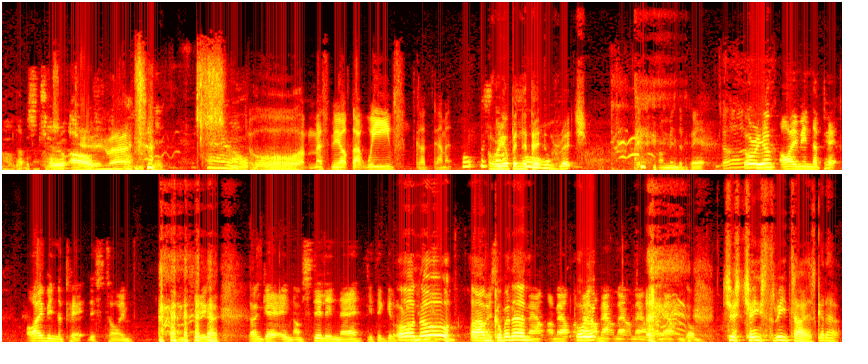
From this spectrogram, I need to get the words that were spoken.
Oh, that was terrible. Oh, right. Oh, that messed me up. That weave. God damn it. What was Hurry up in the pit. Rich. I'm in the pit. Hurry up. I'm in the pit. I'm in the pit this time. Thank you. Don't get in. I'm still in there. If you're thinking of Oh, no. in, I'm coming in. I'm out. I'm out. I'm Hurry out. up. I'm out. I'm out. I'm out. I'm out and gone. Just change three tires. Get out.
